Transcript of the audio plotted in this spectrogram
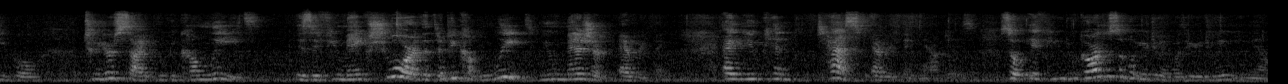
people to your site who become leads is if you make sure that they're becoming leads. You measure everything. And you can test everything nowadays. So if you, regardless of what you're doing, whether you're doing email,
